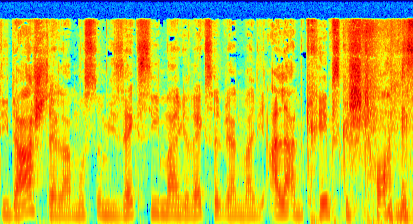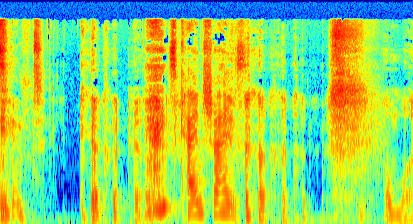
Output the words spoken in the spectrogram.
Die Darsteller mussten irgendwie sechs, sieben Mal gewechselt werden, weil die alle an Krebs gestorben sind. ja. Ist kein Scheiß. Oh Mann.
